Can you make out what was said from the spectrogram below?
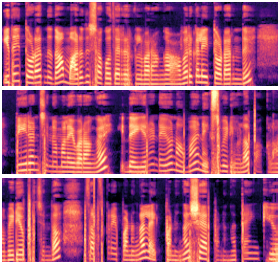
இதைத் தொடர்ந்து தான் மருது சகோதரர்கள் வராங்க. அவர்களை தொடர்ந்து தீரன் சின்னமலை வராங்க. இந்த இரண்டையும் நாம் நெக்ஸ்ட் வீடியோவில் பார்க்கலாம். வீடியோ பிடிச்சிருந்தா சப்ஸ்கிரைப் பண்ணுங்கள் லைக் பண்ணுங்கள் ஷேர் பண்ணுங்கள் தேங்க்யூ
